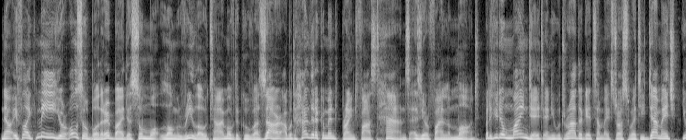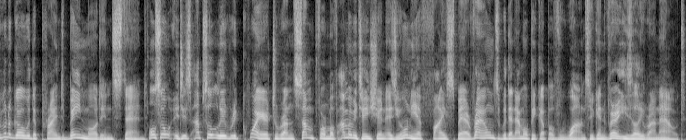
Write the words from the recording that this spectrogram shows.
Now if like me you're also bothered by the somewhat long reload time of the Kuva Zarr, I would highly recommend Primed Fast Hands as your final mod. But if you don't mind it and you would rather get some extra sweaty damage, you wanna go with the Primed Bane mod instead. Also, it is absolutely required to run some form of ammo mutation as you only have 5 spare rounds with an ammo pickup of 1, so you can very easily run out.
